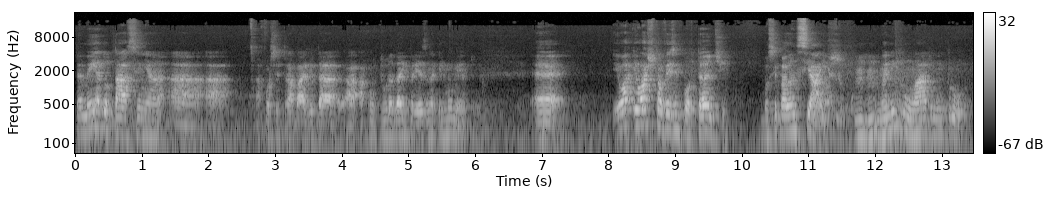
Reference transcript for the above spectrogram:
também adotassem a, a, a força de trabalho, da, a, a, cultura da empresa naquele momento. É, eu, eu acho talvez importante você balancear isso. Uhum. Não é nem para um lado nem para o outro.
